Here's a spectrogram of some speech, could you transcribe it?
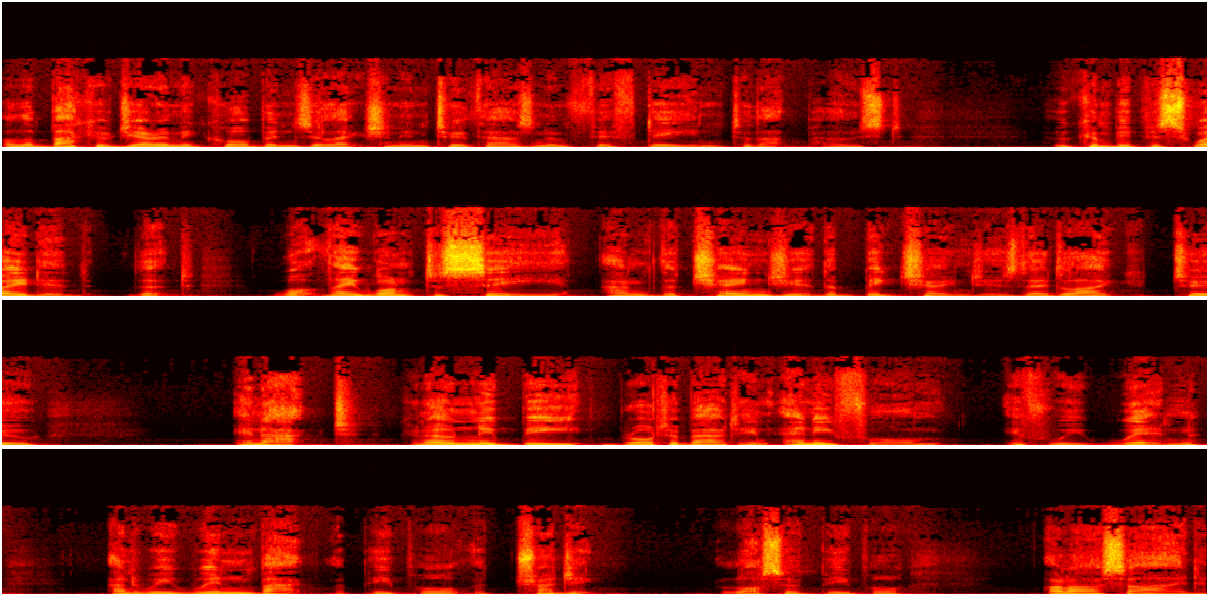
on the back of Jeremy Corbyn's election in 2015 to that post, who can be persuaded that what they want to see and the change, the big changes they'd like to enact can only be brought about in any form if we win and we win back the people, the tragic loss of people on our side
